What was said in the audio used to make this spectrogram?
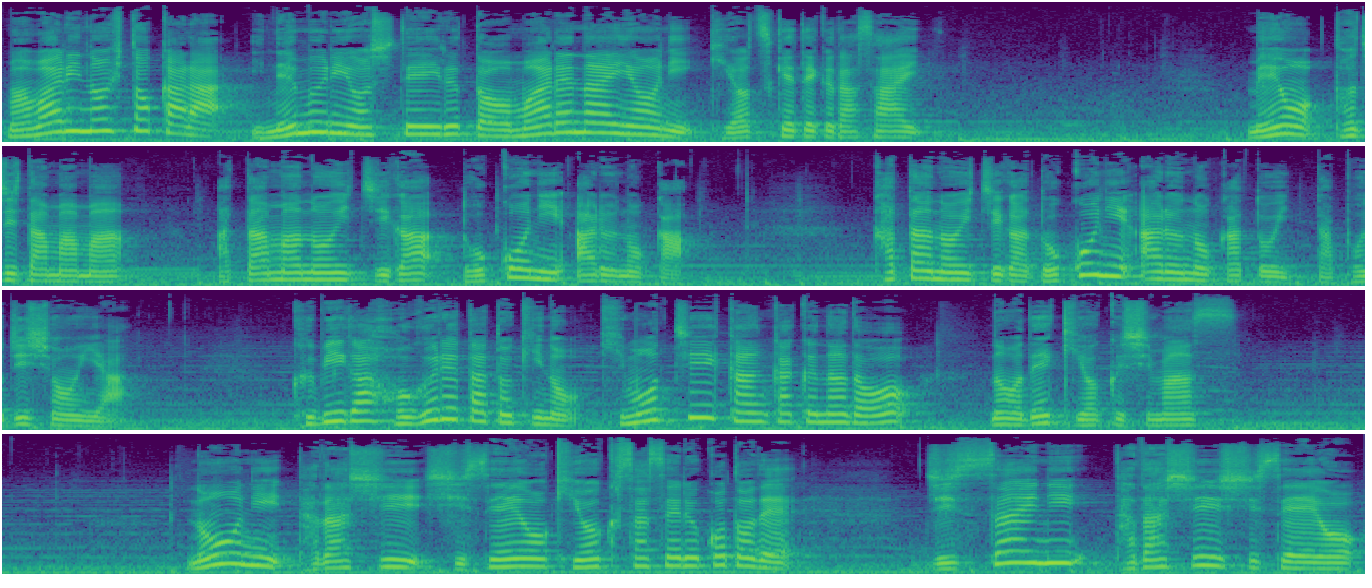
う。周りの人から居眠りをしていると思われないように気をつけてください。目を閉じたまま頭の位置がどこにあるのか肩の位置がどこにあるのかといったポジションや首がほぐれた時の気持ちいい感覚などを脳で記憶します。脳に正しい姿勢を記憶させることで実際に正しい姿勢を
